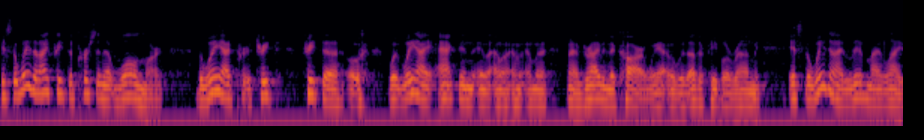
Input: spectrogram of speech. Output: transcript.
It's the way that I treat the person at Walmart. The way I pr- treat treat the oh, way I act in, in, in, when I'm driving the car with other people around me. It's the way that I live my life.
